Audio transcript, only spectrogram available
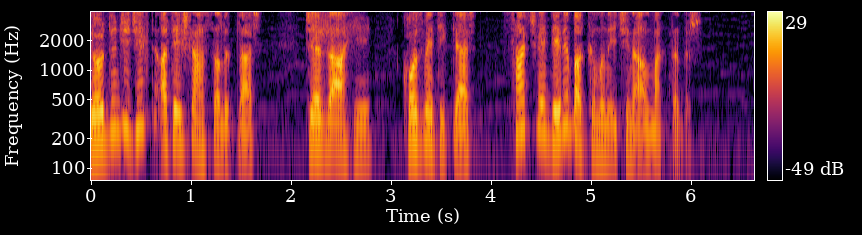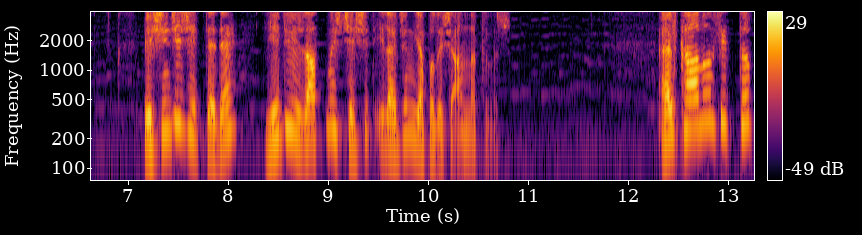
Dördüncü cilt ateşli hastalıklar, cerrahi, kozmetikler, saç ve deri bakımını içine almaktadır. Beşinci ciltte de 760 çeşit ilacın yapılışı anlatılır. El Kanun fit Tıp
